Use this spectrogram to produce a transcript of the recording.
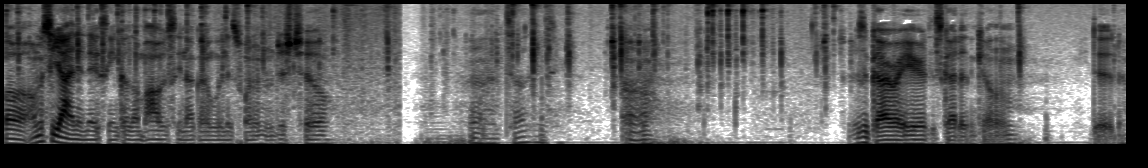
Well, I'm gonna see y'all in the next game because I'm obviously not gonna win this one. I'm just chill. Uh, uh. So there's a guy right here. This guy didn't kill him. He did.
